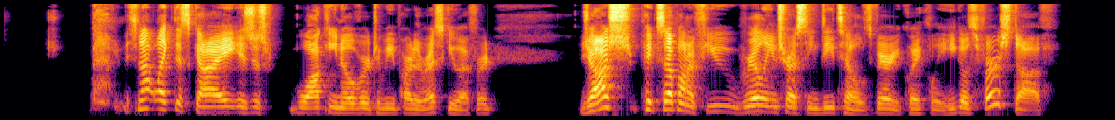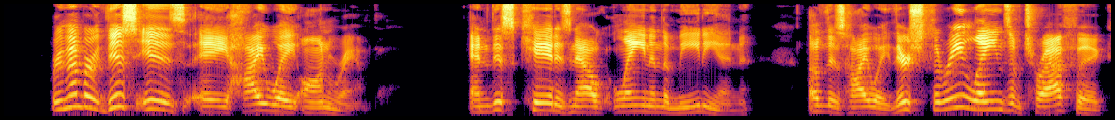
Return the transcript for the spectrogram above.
It's not like this guy is just walking over to be part of the rescue effort. Josh picks up on a few really interesting details very quickly. He goes, first off, remember, this is a highway on ramp. And this kid is now laying in the median of this highway. There's three lanes of traffic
